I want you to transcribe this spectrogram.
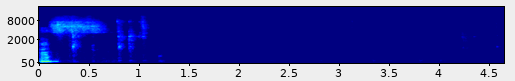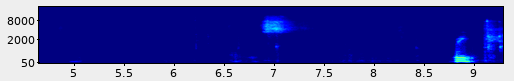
pass rink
